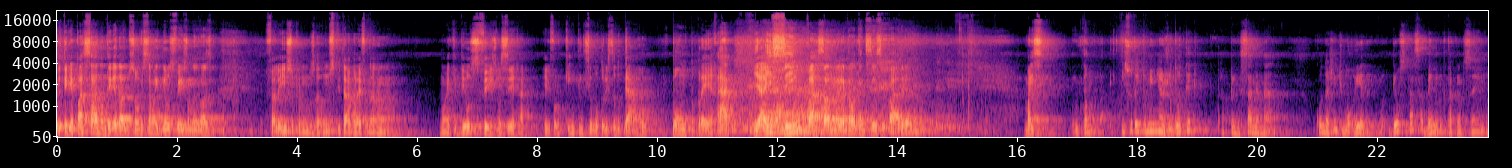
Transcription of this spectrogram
eu teria passado, não teria dado absolvição. Aí Deus fez um negócio. Falei isso para um dos uns que estavam lá e falei: não, não, não, não é que Deus fez você errar. Ele falou: quem tem que ser o motorista do carro tonto para errar e aí sim passar no negócio? Então tem que ser esse padre. Mas, então, isso daí também me ajudou até a pensar né, na, quando a gente morrer, Deus está sabendo do que está acontecendo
